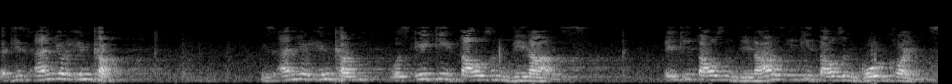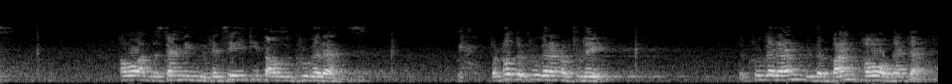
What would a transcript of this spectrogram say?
that his annual income, his annual income was 80,000 dinars. 80,000 dinars, 80,000 gold coins. Our understanding, we can say 80,000 Krugerrands. But not the Krugerrand of today. The Krugerrand with the buying power of that time.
